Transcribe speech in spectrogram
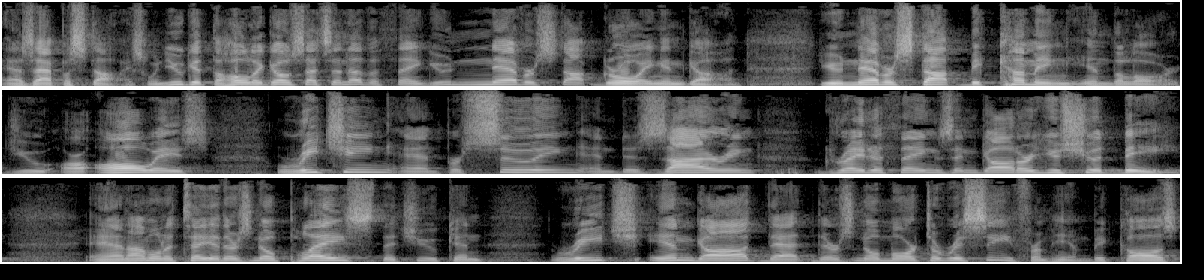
as apostolics. When you get the Holy Ghost, that's another thing. You never stop growing in God. You never stop becoming in the Lord. You are always reaching and pursuing and desiring greater things in God, or you should be. And I'm going to tell you, there's no place that you can reach in God that there's no more to receive from Him because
